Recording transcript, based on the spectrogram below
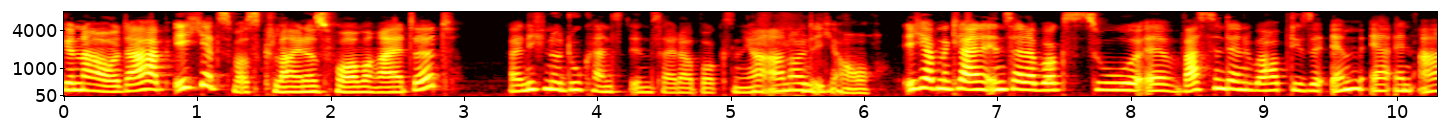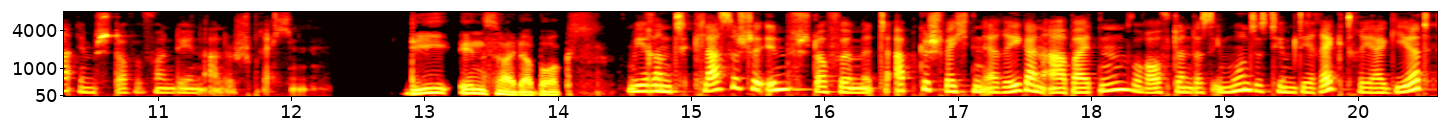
Genau, da habe ich jetzt was Kleines vorbereitet. Weil nicht nur du kannst Insiderboxen, ja, Arnold, ich auch. Ich habe eine kleine Insiderbox zu, äh, was sind denn überhaupt diese mRNA-Impfstoffe, von denen alle sprechen? Die Insiderbox. Während klassische Impfstoffe mit abgeschwächten Erregern arbeiten, worauf dann das Immunsystem direkt reagiert,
